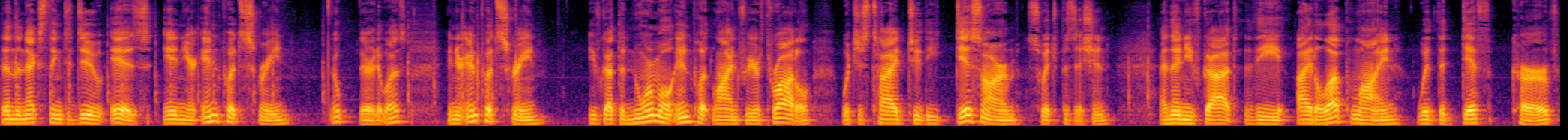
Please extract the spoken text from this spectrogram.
then the next thing to do is in your input screen, oh, there it was. In your input screen, you've got the normal input line for your throttle, which is tied to the disarm switch position. And then you've got the idle up line with the diff curve.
